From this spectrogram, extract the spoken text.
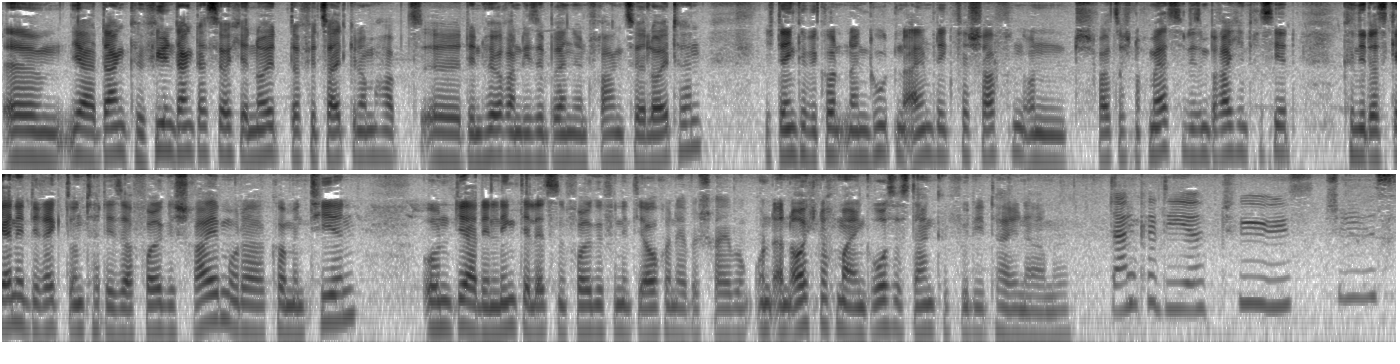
Ähm, ja, danke. Vielen Dank, dass ihr euch erneut dafür Zeit genommen habt, äh, den Hörern diese brennenden Fragen zu erläutern. Ich denke, wir konnten einen guten Einblick verschaffen und falls euch noch mehr zu diesem Bereich interessiert, könnt ihr das gerne direkt unter dieser Folge schreiben oder kommentieren. Und ja, den Link der letzten Folge findet ihr auch in der Beschreibung. Und an euch nochmal ein großes Danke für die Teilnahme. Danke dir. Tschüss. Tschüss.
